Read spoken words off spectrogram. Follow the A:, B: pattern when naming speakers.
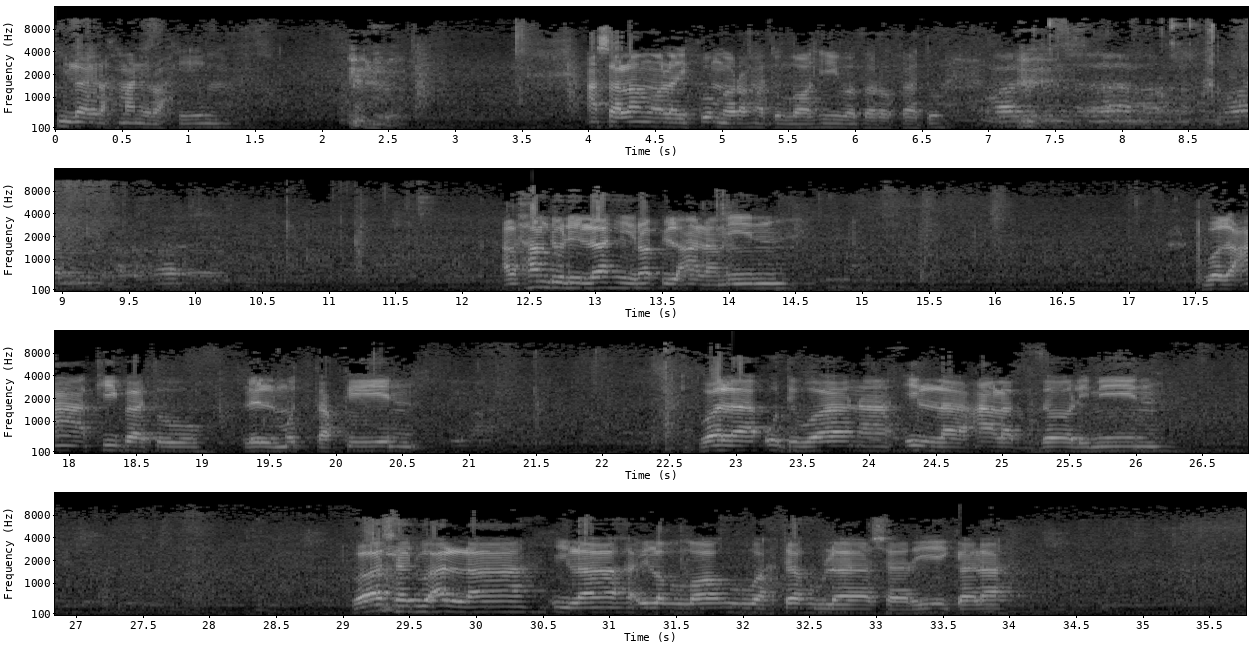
A: Bismillahirrahmanirrahim. Assalamualaikum warahmatullahi wabarakatuh. Alhamdulillahi rabbil alamin. Wal akibatu lil muttaqin. Wala udwana illa 'alal zalimin. Wa asyhadu an la ilaha illallah wahdahu la syarika lah.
